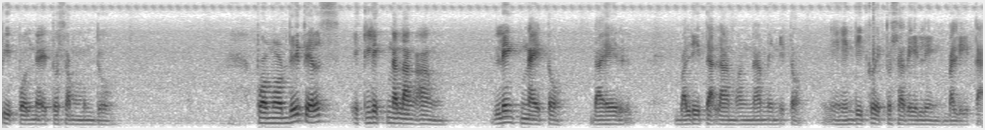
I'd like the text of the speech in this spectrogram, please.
people na ito sa mundo. For more details, i-click na lang ang link na ito dahil balita lamang namin ito. Eh, hindi ko ito sariling balita.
